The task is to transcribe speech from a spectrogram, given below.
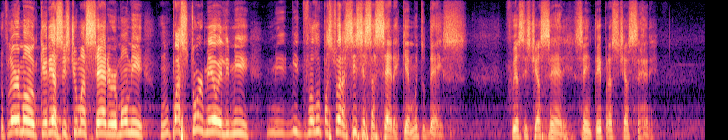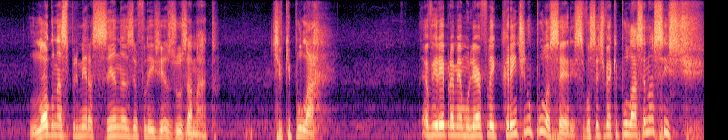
eu falei, irmão, eu queria assistir uma série, o irmão me, um pastor meu, ele me, me, me falou, pastor, assiste essa série aqui, é muito 10. Fui assistir a série, sentei para assistir a série. Logo nas primeiras cenas, eu falei, Jesus amado, tive que pular eu virei para minha mulher e falei: crente não pula série. Se você tiver que pular, você não assiste.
